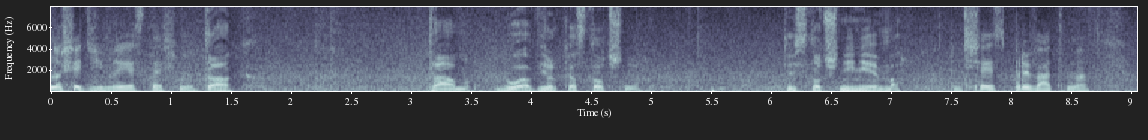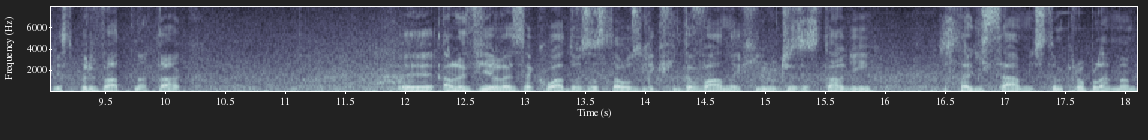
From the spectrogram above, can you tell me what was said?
No siedzimy, jesteśmy. tak. Tam była wielka stocznia. Tej stoczni nie ma. Dzisiaj jest prywatna. Jest prywatna, tak. Y, Ale wiele zakładów zostało zlikwidowanych i ludzie zostali, zostali sami z tym problemem.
